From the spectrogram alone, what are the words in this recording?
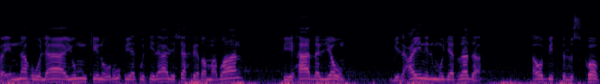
فإنه لا يمكن رؤية هلال شهر رمضان في هذا اليوم بالعين المجردة أو بالتلسكوب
